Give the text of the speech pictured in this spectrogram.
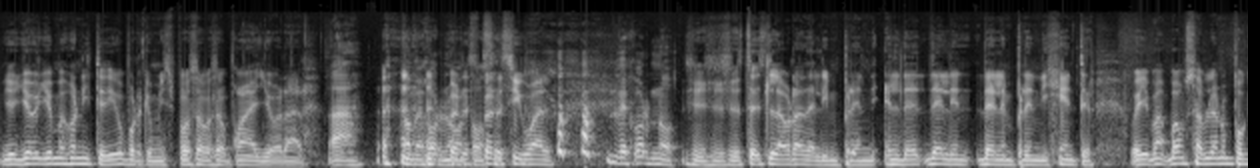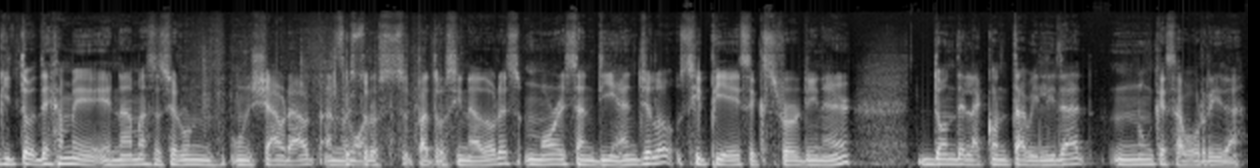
Yo, yo, yo mejor ni te digo porque mi esposa se pone a llorar. Ah, no, mejor no. pero, es- pero entonces. es igual. mejor no. Sí, sí, sí, esta es la hora del, emprendi- el de- del, del emprendigente. Oye, va- vamos a hablar un poquito. Déjame eh, nada más hacer un, un shout out a nuestros patrocinadores, Morris and D'Angelo, CPAs Extraordinaire, donde la contabilidad nunca es aburrida.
